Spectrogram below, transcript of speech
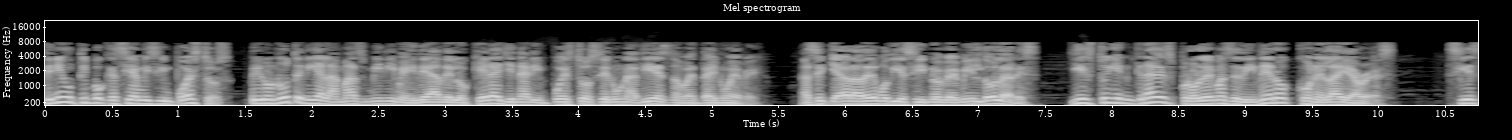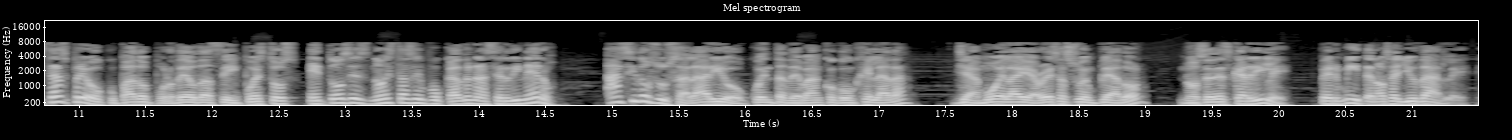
Tenía un tipo que hacía mis impuestos, pero no tenía la más mínima idea de lo que era llenar impuestos en una 1099. Así que ahora debo 19 mil dólares y estoy en graves problemas de dinero con el IRS. Si estás preocupado por deudas de impuestos, entonces no estás enfocado en hacer dinero. ¿Ha sido su salario o cuenta de banco congelada? ¿Llamó el IRS a su empleador? No se descarrile. Permítanos ayudarle.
